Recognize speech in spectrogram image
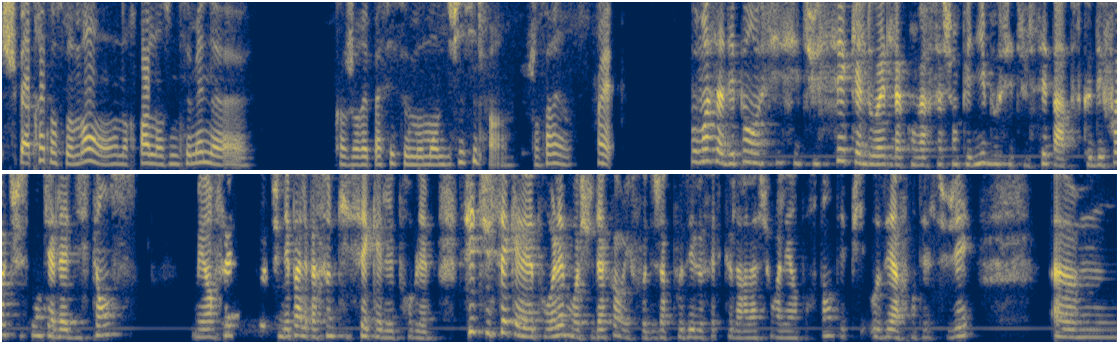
je suis pas prête en ce moment, on en reparle dans une semaine quand j'aurai passé ce moment difficile. Enfin, j'en sais rien. Ouais. Pour moi, ça dépend aussi si tu sais quelle doit être la conversation pénible ou si tu le sais pas. Parce que des fois, tu sens qu'il y a de la distance, mais en fait, tu n'es pas la personne qui sait quel est le problème. Si tu sais quel est le problème, moi, je suis d'accord. Il faut déjà poser le fait que la relation, elle est importante et puis oser affronter le sujet. Euh,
